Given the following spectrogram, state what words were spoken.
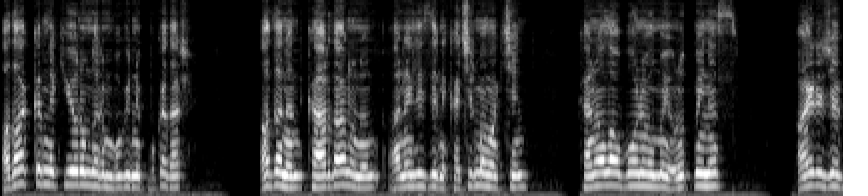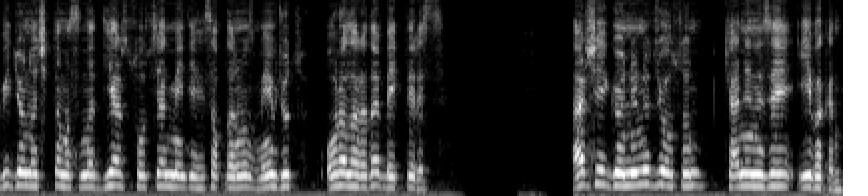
Ada hakkındaki yorumlarım bugünlük bu kadar. Adanın, Cardano'nun analizlerini kaçırmamak için kanala abone olmayı unutmayınız. Ayrıca videonun açıklamasında diğer sosyal medya hesaplarımız mevcut. Oralara da bekleriz. Her şey gönlünüzce olsun. Kendinize iyi bakın.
